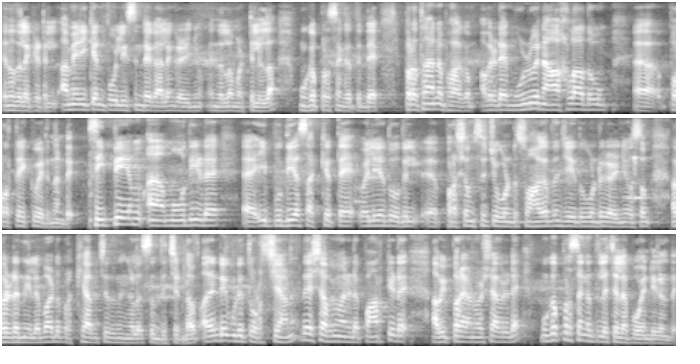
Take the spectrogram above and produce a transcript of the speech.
എന്ന തലക്കെട്ടിൽ അമേരിക്കൻ പോലീസിന്റെ കാലം കഴിഞ്ഞു എന്നുള്ള മട്ടിലുള്ള മുഖപ്രസംഗത്തിന്റെ പ്രധാന ഭാഗം അവരുടെ മുഴുവൻ ആഹ്ലാദവും പുറത്തേക്ക് വരുന്നുണ്ട്. സി പി എം മോദിയുടെ ഈ പുതിയ സഖ്യത്തെ വലിയ തോതിൽ പ്രശംസിച്ചുകൊണ്ട് സ്വാഗതം ചെയ്തുകൊണ്ട് കഴിഞ്ഞ ദിവസം അവരുടെ നിലപാട് പ്രഖ്യാപിച്ചത് നിങ്ങൾ ശ്രദ്ധിച്ചിട്ടുണ്ടാവും. അതിന്റെ കൂടി തുടർച്ചയാണ് ദേശാഭിമാനിയുടെ പാർട്ടിയുടെ അഭിപ്രായമാണ്. പക്ഷേ അവരുടെ മുഖപ്രസംഗത്തിലെ ചില പോയിന്റുകളുണ്ട്.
